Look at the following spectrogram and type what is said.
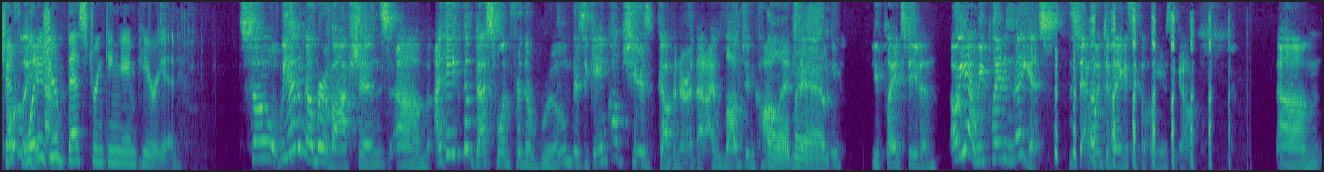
Jeff, Totally, what is yeah. your best drinking game period? So we have a number of options. Um, I think the best one for the room. There's a game called Cheers Governor that I loved in college. that you man. You played Steven. Oh yeah, we played in Vegas. Jack went to Vegas a couple years ago. Um,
